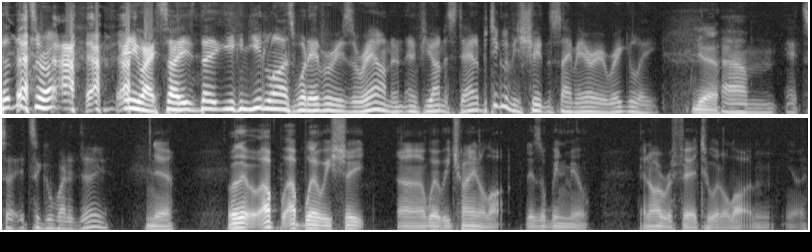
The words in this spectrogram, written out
but that's all right. anyway, so the, you can utilize whatever is around, and, and if you understand it, particularly if you shoot in the same area regularly, Yeah, um, it's a it's a good way to do. yeah. Well, up up where we shoot, uh, where we train a lot, there's a windmill, and I refer to it a lot. And you know,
